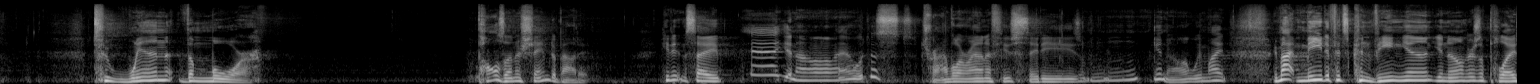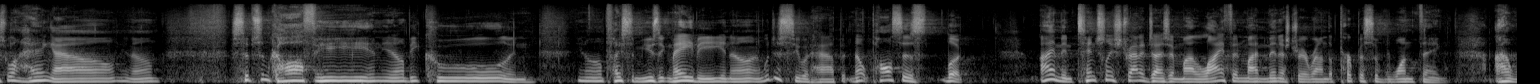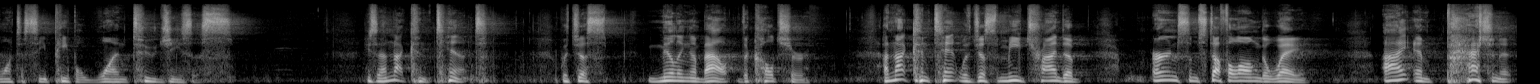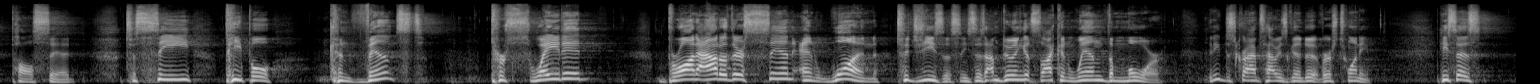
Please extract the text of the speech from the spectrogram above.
to win the more. Paul's unashamed about it. He didn't say, eh, you know, eh, we'll just travel around a few cities. Mm, you know, we might, we might meet if it's convenient. You know, there's a place we'll hang out. You know, sip some coffee and you know, be cool and you know, play some music maybe. You know, and we'll just see what happens. No, Paul says, look, I'm intentionally strategizing my life and my ministry around the purpose of one thing. I want to see people won to Jesus. He said, I'm not content with just milling about the culture. I'm not content with just me trying to earn some stuff along the way. I am passionate, Paul said, to see people convinced, persuaded, brought out of their sin and won to Jesus. And he says, I'm doing it so I can win the more. Then he describes how he's going to do it. Verse 20. He says,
